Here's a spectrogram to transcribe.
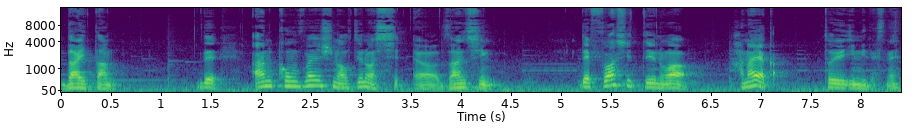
大胆。で unconventional っていうのはしあ斬新。で flashy っていうのは華やかという意味ですね。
